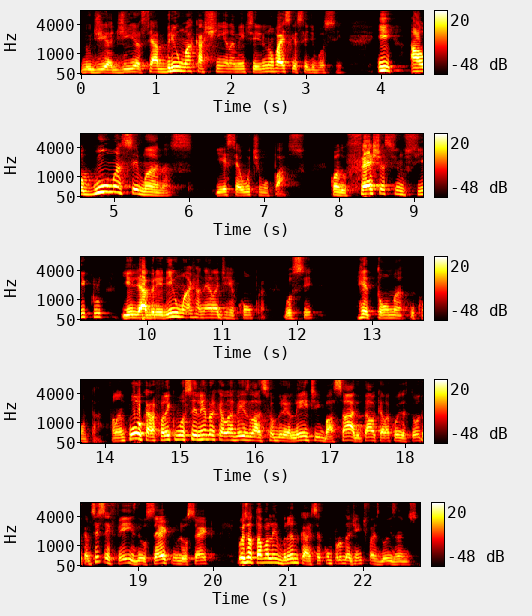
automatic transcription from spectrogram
no dia a dia, você abriu uma caixinha na mente dele, ele não vai esquecer de você. E algumas semanas, e esse é o último passo, quando fecha-se um ciclo e ele abriria uma janela de recompra, você retoma o contato. Falando, pô, cara, falei que você lembra aquela vez lá sobre a lente embaçada e tal, aquela coisa toda, cara. Não sei se você fez, deu certo, não deu certo. Pois eu tava lembrando, cara, você comprou da gente faz dois anos.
